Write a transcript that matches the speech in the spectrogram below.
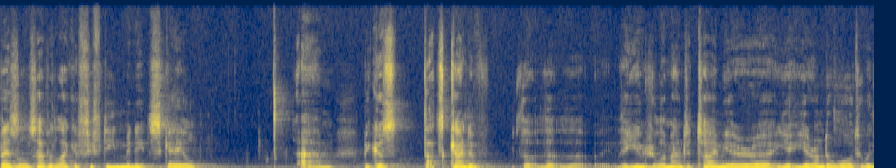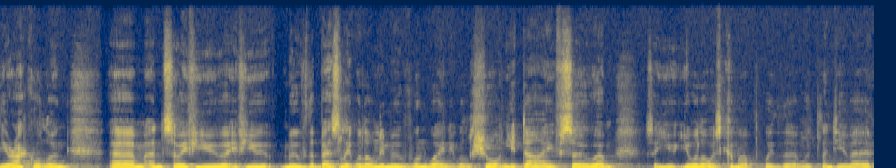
bezels have a, like a 15 minute scale um, because that's kind of the, the, the, usual amount of time you're uh, you're underwater with your aqualung, um, and so if you if you move the bezel, it will only move one way, and it will shorten your dive. So um, so you, you will always come up with uh, with plenty of air.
